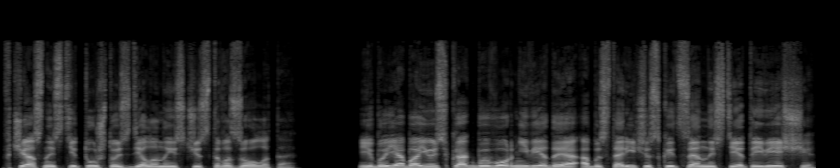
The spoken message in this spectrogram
в частности ту, что сделана из чистого золота. Ибо я боюсь, как бы вор, не ведая об исторической ценности этой вещи,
